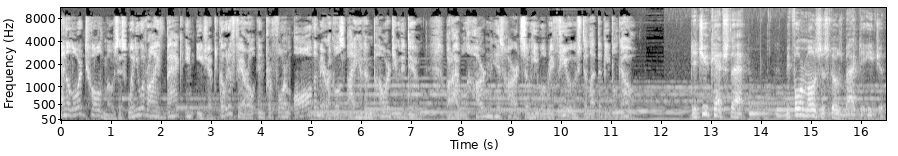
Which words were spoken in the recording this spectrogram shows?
And the Lord told Moses, When you arrive back in Egypt, go to Pharaoh and perform all the miracles I have empowered you to do. But I will harden his heart so he will refuse to let the people go. Did you catch that? Before Moses goes back to Egypt,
